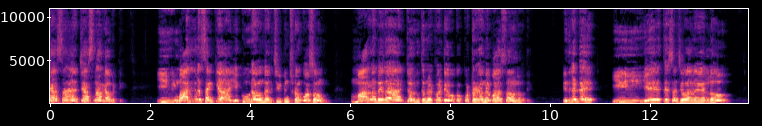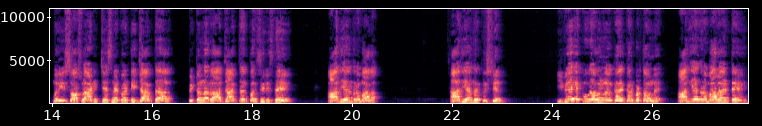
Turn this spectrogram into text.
చేస్తా చేస్తున్నారు కాబట్టి. ఈ మాదిగల సంఖ్య ఎక్కువగా ఉందని చూపించడం కోసం మాలల మీద జరుగుతున్నటువంటి ఒక కుట్రగా మేము భావిస్తా ఉన్నాం ఎందుకంటే ఈ ఏదైతే సచివాలయాల్లో మరి సోషల్ ఆడిట్ చేసినటువంటి జాబితా పెట్టున్నారో ఆ జాబితాను పరిశీలిస్తే ఆది ఆంధ్ర మాల. ఆది ఆంధ్ర క్రిస్టియన్. ఇవే ఎక్కువగా ఉన్న క- కనపడతా ఉన్నాయి. ఆది ఆంధ్ర మాల అంటే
